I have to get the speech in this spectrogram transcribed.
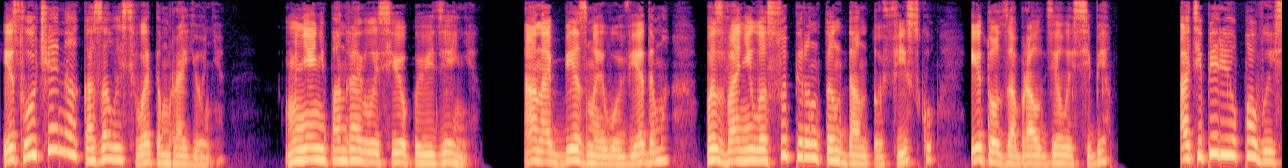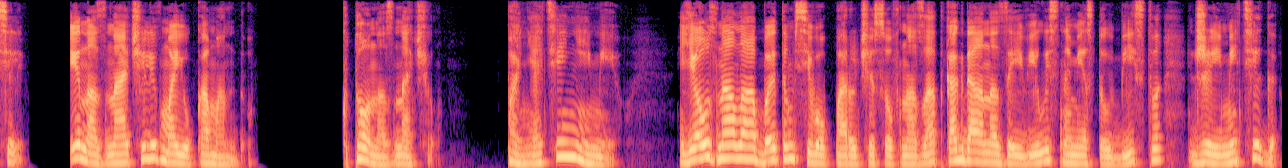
и случайно оказалась в этом районе. Мне не понравилось ее поведение. Она без моего ведома позвонила суперинтенданту Фиску, и тот забрал дело себе. А теперь ее повысили и назначили в мою команду. Кто назначил? Понятия не имею. Я узнала об этом всего пару часов назад, когда она заявилась на место убийства Джейми Тига.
